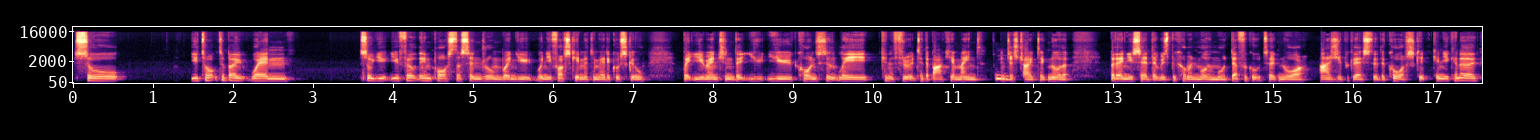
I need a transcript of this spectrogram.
So you talked about when so you, you felt the imposter syndrome when you when you first came into medical school, but you mentioned that you you constantly kind of threw it to the back of your mind mm. and just tried to ignore it. But then you said that it was becoming more and more difficult to ignore as you progressed through the course. Can, can you kind of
